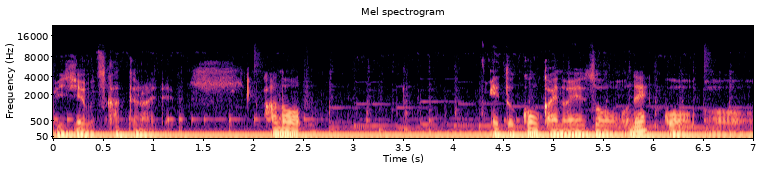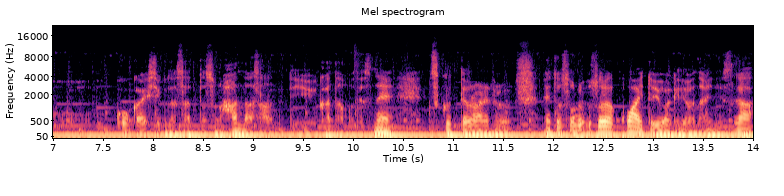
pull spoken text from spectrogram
うん、BGM 使っておられて。あの、えっと、今回の映像をね、こう、公開してくださったそのハンナさんっていう方もですね、作っておられる、えっと、それ、それが怖いというわけではないんですが、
